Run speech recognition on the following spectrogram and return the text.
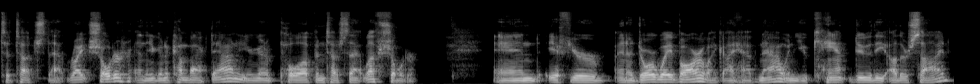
to touch that right shoulder, and then you're going to come back down, and you're going to pull up and touch that left shoulder. And if you're in a doorway bar like I have now, and you can't do the other side,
